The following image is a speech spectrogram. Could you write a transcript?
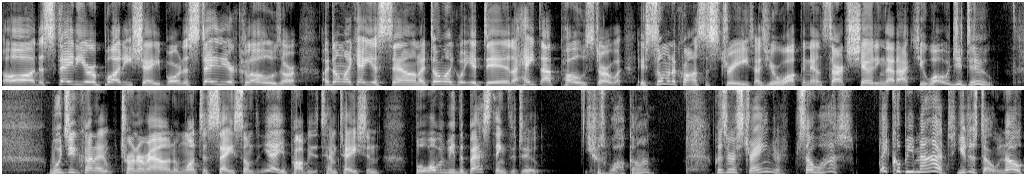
oh, the state of your body shape, or the state of your clothes, or I don't like how you sound, I don't like what you did, I hate that post, or if someone across the street as you're walking down starts shouting that at you, what would you do? Would you kind of turn around and want to say something? Yeah, you're probably the temptation. But what would be the best thing to do? You just walk on. Because they're a stranger. So what? They could be mad. You just don't know.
